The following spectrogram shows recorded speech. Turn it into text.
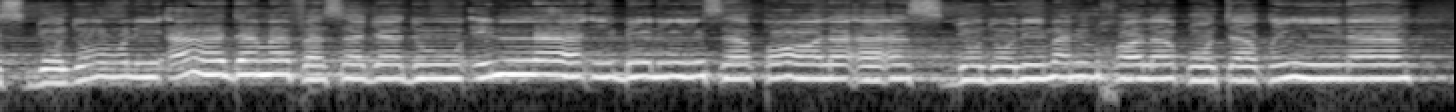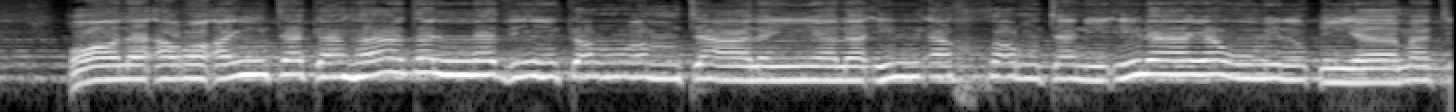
اسجدوا لآدم فسجدوا إلا إبليس قال أأسجد لمن خلقت طيناً. قال أرأيتك هذا الذي كرمت علي لئن أخرتني إلى يوم القيامة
